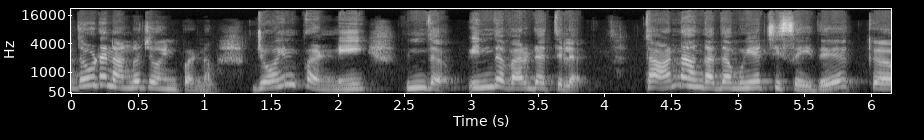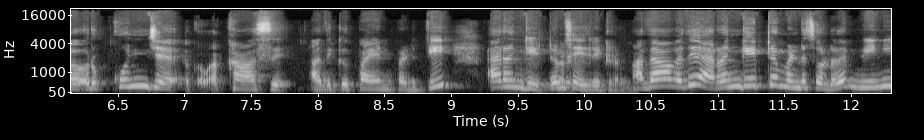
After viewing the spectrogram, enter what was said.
அதோட நாங்க ஜாயின் பண்ணோம். ஜாயின் பண்ணி இந்த இந்த வருடத்துல தான் நாங்கள் அதை முயற்சி செய்து ஒரு கொஞ்ச காசு அதுக்கு பயன்படுத்தி அரங்கேற்றம் செய்திருக்கிறோம். அதாவது அரங்கேற்றம் என்று சொல்றத மினி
